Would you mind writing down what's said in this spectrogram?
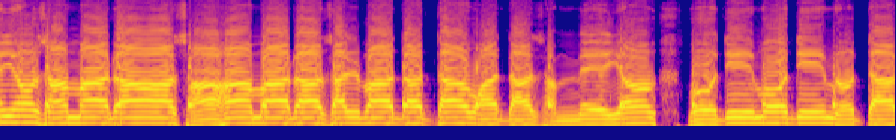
와요 사마라 사하마라 살바다타 와다 삼매염 모디 모디 묘다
